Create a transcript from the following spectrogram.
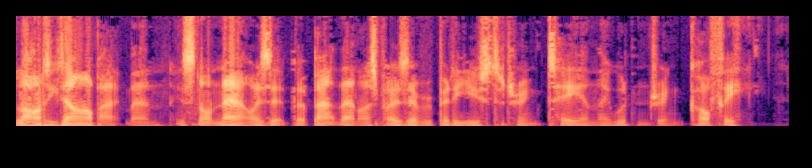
la-di-da back then. It's not now, is it? But back then, I suppose everybody used to drink tea and they wouldn't drink coffee.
